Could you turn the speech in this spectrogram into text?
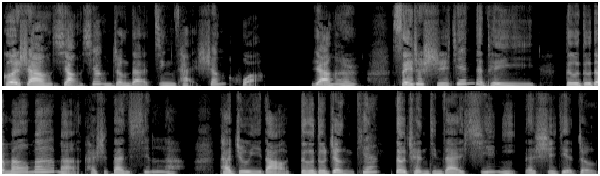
过上想象中的精彩生活。然而，随着时间的推移，嘟嘟的猫妈妈开始担心了。她注意到嘟嘟整天都沉浸在虚拟的世界中。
